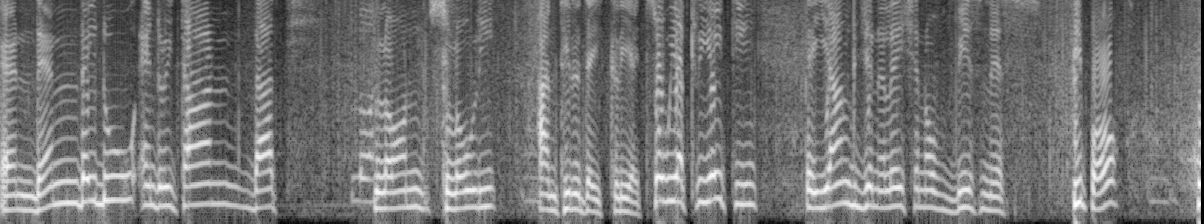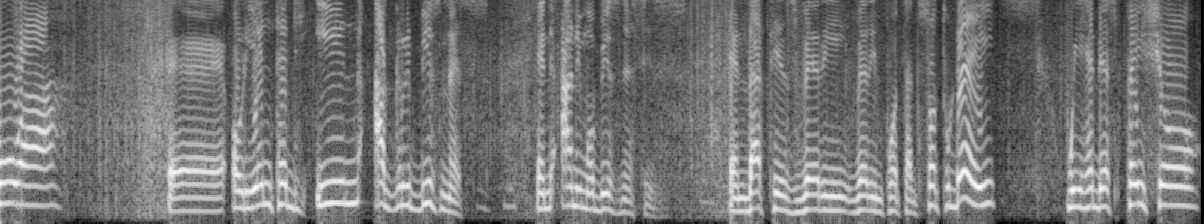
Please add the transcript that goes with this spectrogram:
And then they do and return that Loan. loan slowly until they clear it. So we are creating a young generation of business people who are uh, oriented in agribusiness and animal businesses. And that is very, very important. So today we had a special,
